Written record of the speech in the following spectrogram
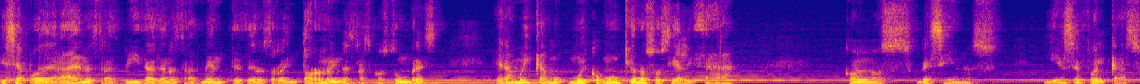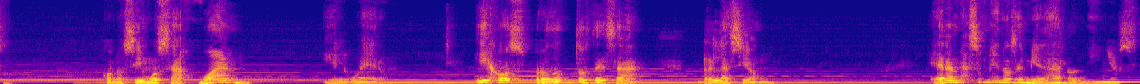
y se apoderara de nuestras vidas, de nuestras mentes, de nuestro entorno y nuestras costumbres, era muy, muy común que uno socializara con los vecinos. Y ese fue el caso. Conocimos a Juan y el güero, hijos productos de esa relación. Eran más o menos de mi edad los niños,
